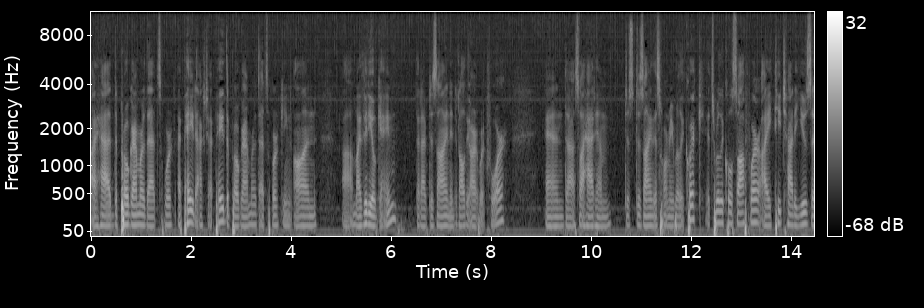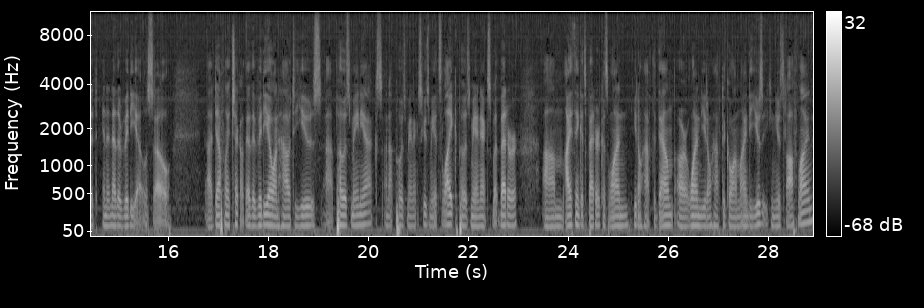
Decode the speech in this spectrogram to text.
I had the programmer that's work. I paid actually. I paid the programmer that's working on uh, my video game that I've designed and did all the artwork for, and uh, so I had him just design this for me really quick. It's really cool software. I teach how to use it in another video, so uh, definitely check out the other video on how to use uh, Pose Maniacs. Uh, not Pose Maniacs, excuse me. It's like Pose Maniacs, but better. Um, I think it's better because one, you don't have to down, or one, you don't have to go online to use it. You can use it offline,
